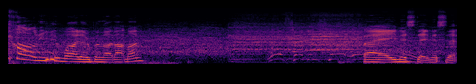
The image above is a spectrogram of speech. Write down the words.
Can't leave him wide open like that, man. Hey, he missed it. He missed it.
